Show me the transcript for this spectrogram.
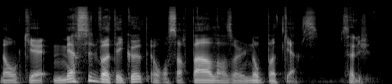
Donc, euh, merci de votre écoute. On se reparle dans un autre podcast. Salut.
